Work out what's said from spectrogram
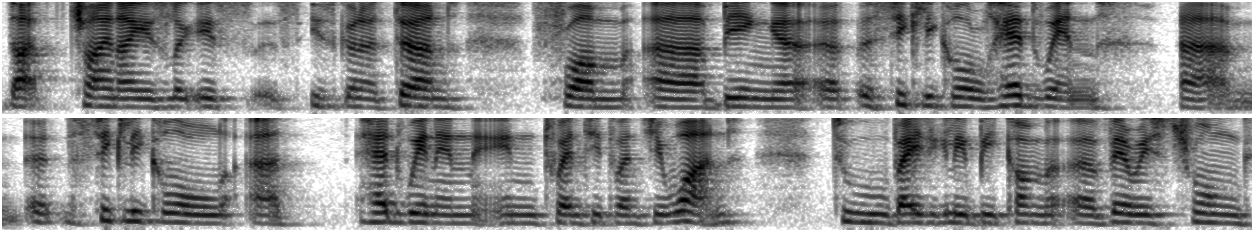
that China is is is going to turn from uh, being a, a, cyclical headwind, um, a cyclical headwind in, in 2021 to basically become a very strong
